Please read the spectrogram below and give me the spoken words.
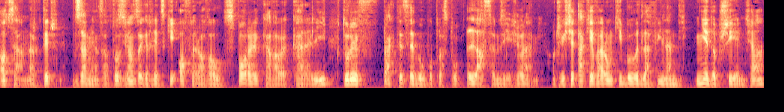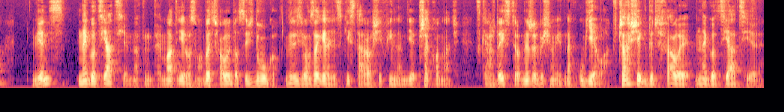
Ocean Arktyczny. W zamian za to Związek Radziecki oferował spory kawałek Karelii, który w praktyce był po prostu lasem z jeziorami. Oczywiście takie warunki były dla Finlandii nie do przyjęcia, więc negocjacje na ten temat i rozmowy trwały dosyć długo, gdy Związek Radziecki starał się Finlandię przekonać z każdej strony, żeby się jednak ugięła. W czasie, gdy trwały negocjacje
